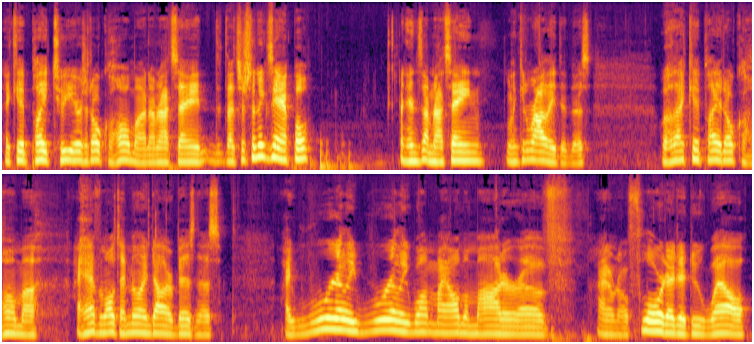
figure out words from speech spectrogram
that kid played two years at Oklahoma. And I'm not saying that's just an example. And I'm not saying Lincoln Riley did this. Well, that kid played Oklahoma. I have a multi million dollar business. I really, really want my alma mater of, I don't know, Florida to do well.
